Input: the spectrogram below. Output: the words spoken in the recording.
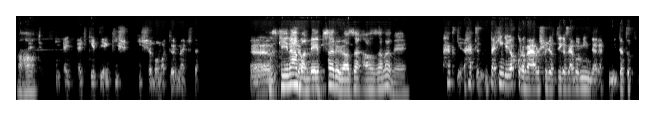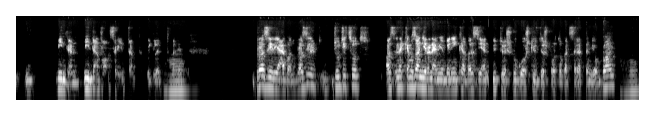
Aha. egy, egy, egy-két ilyen kis, kisebb amatőr meccs. De. Ez Kínában népszerű az, az MMA? Hát, hát Peking egy akkora város, hogy ott igazából mindenre, tehát ott minden, minden van szerintem. Mm. Brazíliában brazil jiu az nekem az annyira nem jön be, inkább az ilyen ütős, rugós küzdősportokat szerettem jobban. Uh-huh.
